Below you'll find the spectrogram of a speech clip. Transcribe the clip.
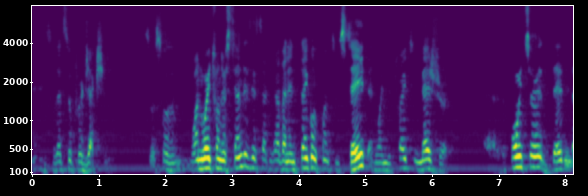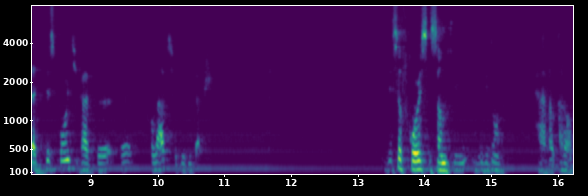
and so that's the projection. So, so one way to understand this is that you have an entangled quantum state, and when you try to measure uh, the pointer, then at this point you have the, the collapse or the reduction. This, of course, is something you don't have at all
